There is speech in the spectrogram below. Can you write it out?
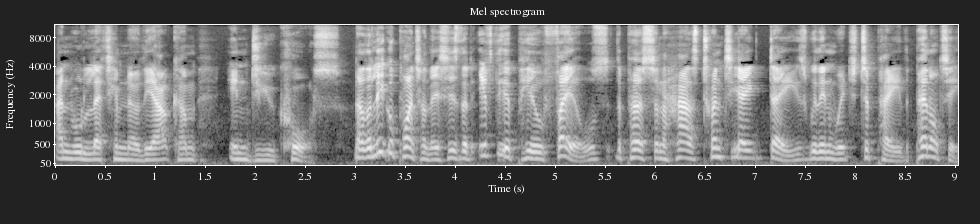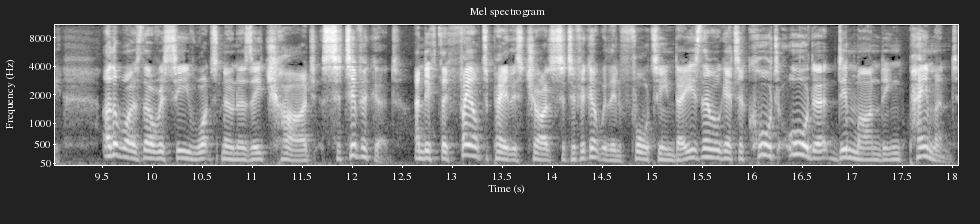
and will let him know the outcome in due course. Now, the legal point on this is that if the appeal fails, the person has 28 days within which to pay the penalty. Otherwise, they'll receive what's known as a charge certificate. And if they fail to pay this charge certificate within 14 days, they will get a court order demanding payment.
